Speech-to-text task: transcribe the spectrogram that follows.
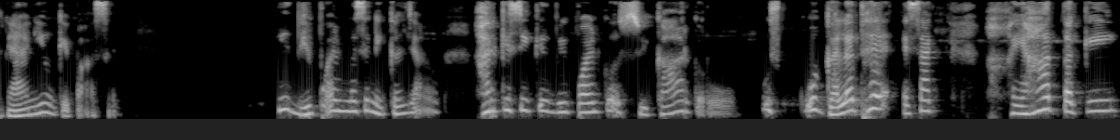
ज्ञानियों के पास है। ये व्यू पॉइंट में से निकल जाओ। हर किसी के व्यू पॉइंट को स्वीकार करो। उस, वो गलत है, ऐसा यहाँ तक कि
